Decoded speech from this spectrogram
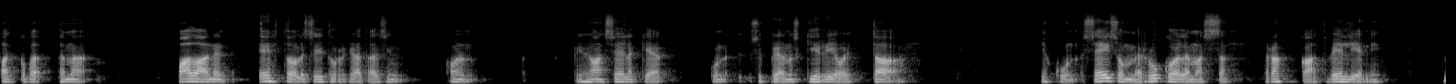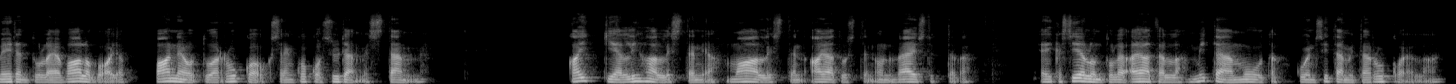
vaikkapa tämä palainen ehtoollisliturgia taisin on ihan selkeä, kun Cyprianus kirjoittaa. Ja kun seisomme rukoilemassa, rakkaat veljeni, meidän tulee valvoa ja paneutua rukoukseen koko sydämestämme. Kaikkien lihallisten ja maallisten ajatusten on väistyttävä, eikä sielun tule ajatella mitään muuta kuin sitä, mitä rukoillaan.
